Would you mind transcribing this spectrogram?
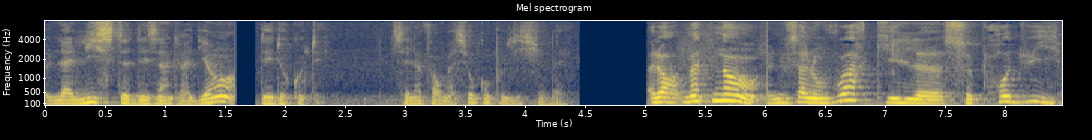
la liste des ingrédients des deux côtés. C'est l'information compositionnelle. Alors maintenant, nous allons voir qu'il euh, se produit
